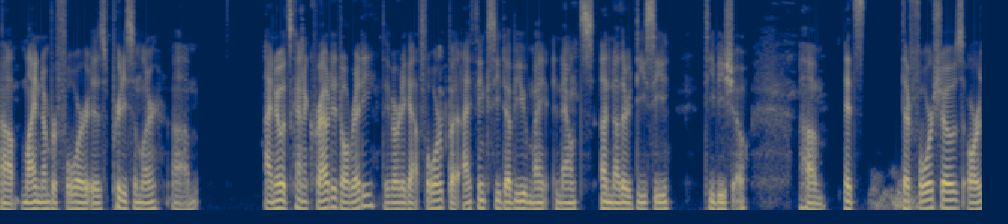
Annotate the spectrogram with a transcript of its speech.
Uh, my number four is pretty similar. Um, I know it's kind of crowded already. They've already got four, but I think CW might announce another DC TV show. Um, it's their four shows or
